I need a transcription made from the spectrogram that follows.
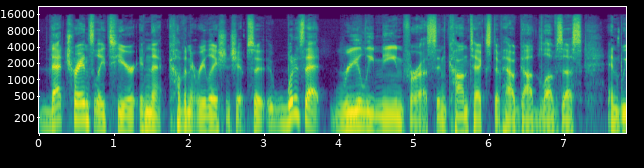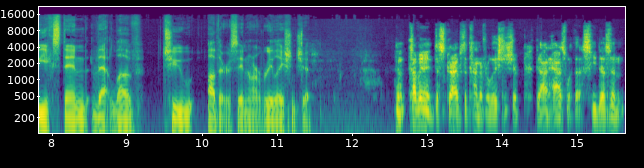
that translates here in that covenant relationship so what does that really mean for us in context of how god loves us and we extend that love to others in our relationship covenant describes the kind of relationship god has with us he doesn't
